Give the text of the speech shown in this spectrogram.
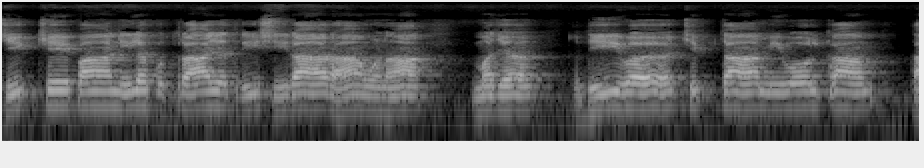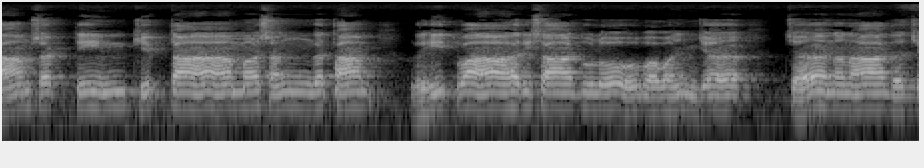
चिक्षेपानिलपुत्राय त्रिशिरा रावणात्मज धीव क्षिप्तामिवोल्कां। तां शक्तिं क्षिप्तामसङ्गतां गृहीत्वा हरिशार्दुलो भवञ्ज च ननाद च।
